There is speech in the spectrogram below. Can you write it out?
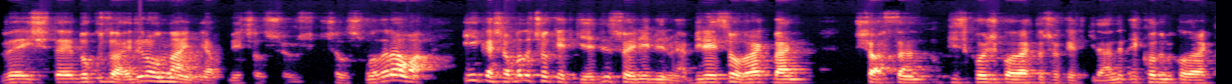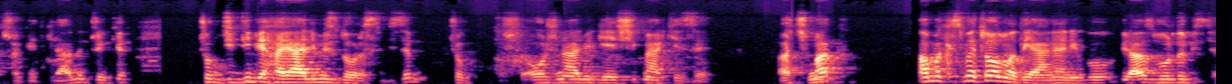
Ve işte 9 aydır online yapmaya çalışıyoruz çalışmaları ama ilk aşamada çok etkiledi söyleyebilirim. Yani bireysel olarak ben şahsen psikolojik olarak da çok etkilendim. Ekonomik olarak da çok etkilendim. Çünkü çok ciddi bir hayalimiz de orası bizim. Çok işte orijinal bir gençlik merkezi açmak. Ama kısmet olmadı yani hani bu biraz vurdu bizi.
